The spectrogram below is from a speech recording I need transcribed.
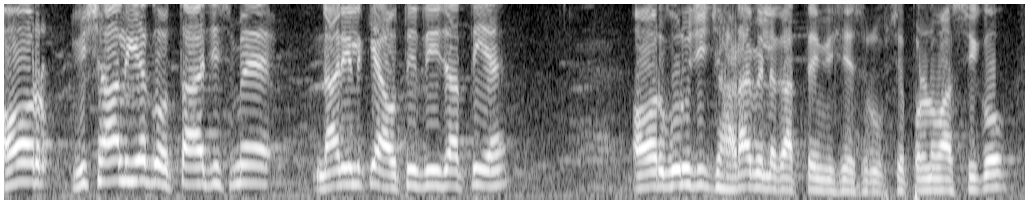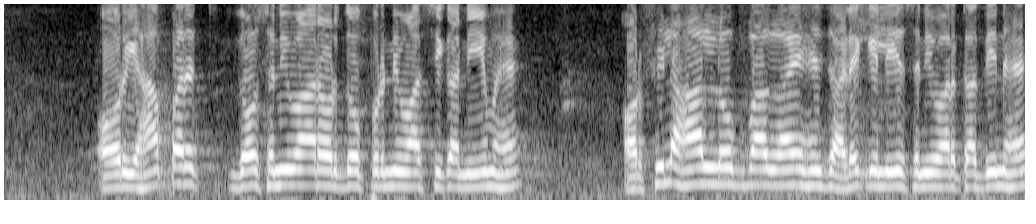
और विशाल यज्ञ होता है, जिसमें नारियल की आहुति दी जाती है, और गुरु जी झाड़ा भी लगाते हैं विशेष रूप से पूर्णवासी को। और यहाँ पर दो शनिवार और दो पूर्णिवासी का नियम है और फ़िलहाल लोग बाग आए हैं झाड़े के लिए, शनिवार का दिन है।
